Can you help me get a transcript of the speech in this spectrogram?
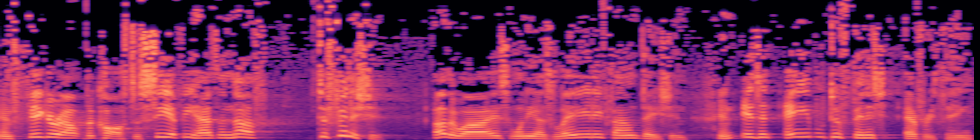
and figure out the cost to see if he has enough to finish it? Otherwise, when he has laid a foundation and isn't able to finish everything,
